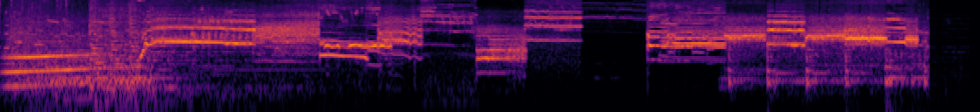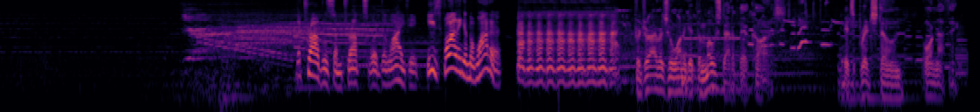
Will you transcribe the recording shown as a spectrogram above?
The troublesome trucks were delighted. He's falling in the water. For drivers who want to get the most out of their cars, it's Bridgestone or nothing.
